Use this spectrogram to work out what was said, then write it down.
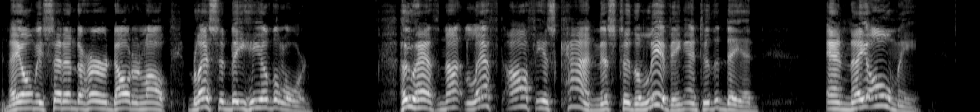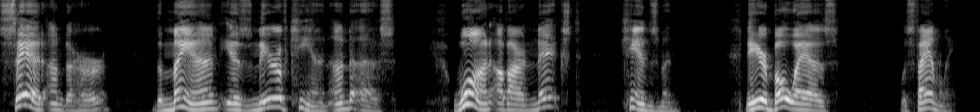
And Naomi said unto her daughter-in-law, Blessed be he of the Lord, who hath not left off his kindness to the living and to the dead. And Naomi said unto her, The man is near of kin unto us, one of our next kinsmen. Now here Boaz was family.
